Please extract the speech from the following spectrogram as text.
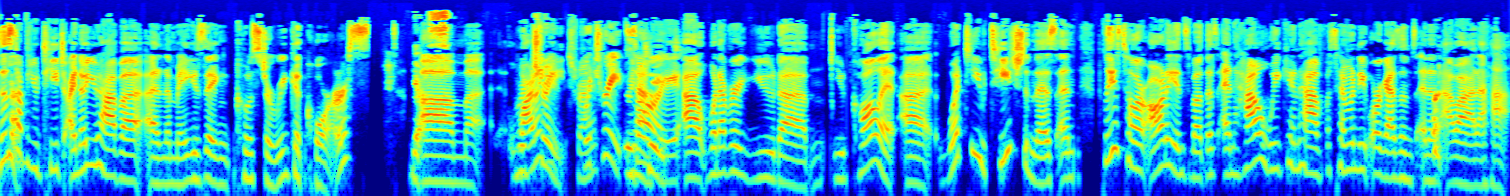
this Yeah. stuff you teach? I know you have a an amazing Costa Rica course. Yes. Um don't you- Retreat, right? Retreat, Retreat. sorry. Uh whatever you'd um you'd call it. Uh what do you teach in this? And please tell our audience about this and how we can have 70 orgasms in an hour and a half.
